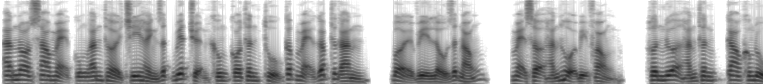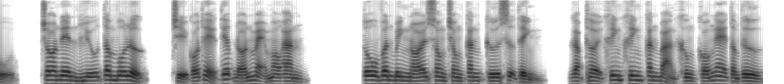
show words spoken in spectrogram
ăn no sao mẹ cũng ăn thời chi hành rất biết chuyện không có thân thủ cấp mẹ gấp thức ăn, bởi vì lẩu rất nóng, mẹ sợ hắn hội bị phỏng, hơn nữa hắn thân cao không đủ, cho nên hữu tâm vô lực, chỉ có thể tiếp đón mẹ mau ăn. Tô Vân Binh nói xong trong căn cứ sự tình, gặp thời khinh khinh căn bản không có nghe tâm tư,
